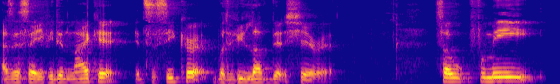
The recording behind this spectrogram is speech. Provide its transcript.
as I say, if you didn't like it, it's a secret, but if you loved it, share it. So for me,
